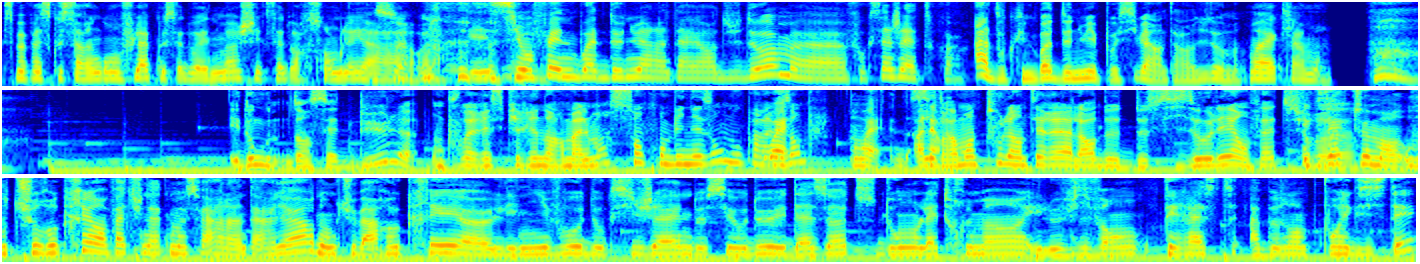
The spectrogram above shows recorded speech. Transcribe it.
c'est pas parce que c'est un gonflable que ça doit être moche et que ça doit ressembler à. Et si on fait une boîte de nuit à l'intérieur du dôme, euh, faut que ça jette, quoi. Ah, donc une boîte de nuit est possible à l'intérieur du dôme. Ouais, clairement. Oh et donc, dans cette bulle, on pourrait respirer normalement sans combinaison, nous, par exemple Ouais. C'est vraiment tout l'intérêt alors de, s'isoler, en fait. Sur, euh, Exactement. Où tu recrées, en fait, une atmosphère à l'intérieur. Donc, tu vas recréer euh, les niveaux d'oxygène, de CO2 et d'azote dont l'être humain et le vivant terrestre a besoin pour exister.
